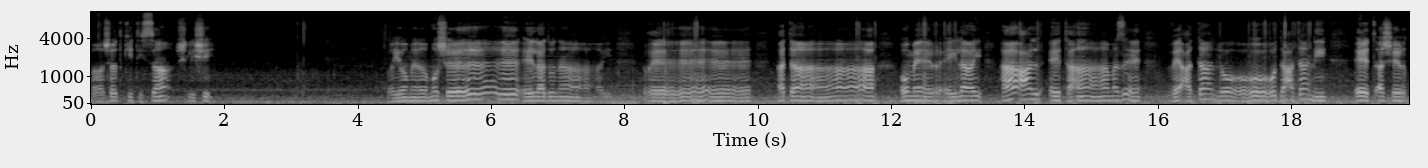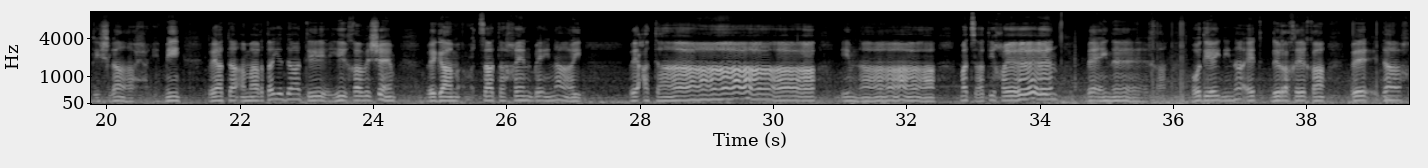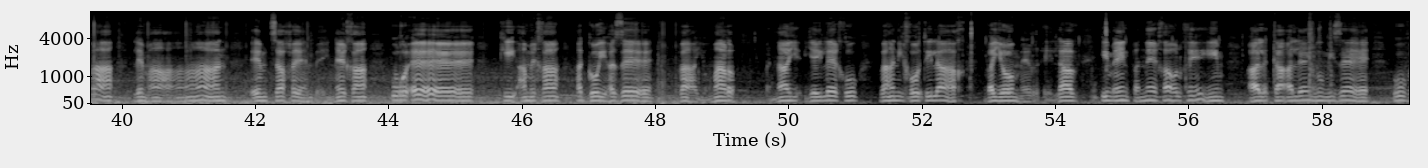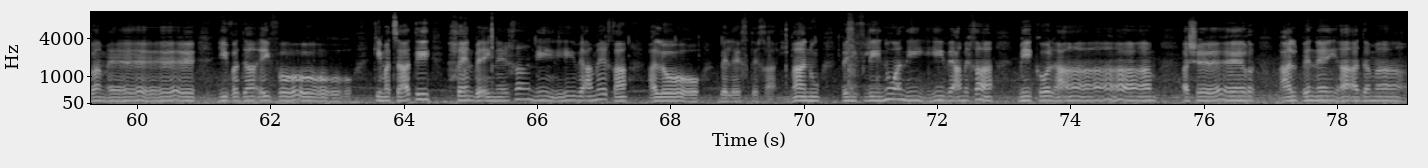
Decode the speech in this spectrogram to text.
פרשת כי תישא שלישי. ויאמר משה אל אדוני, ראה אתה אומר אלי, העל את העם הזה, ועתה לא הודעתני את אשר תשלח עמי, ואתה אמרת ידעתי היך ושם, וגם מצאת חן בעיניי. ועתה אם נא מצאתי חן בעיניך, הודיעני נא את דרכיך ואדעך למען אמצא חן בעיניך וראה כי עמך הגוי הזה ויאמר בניי ילכו והניחותי לך ויאמר אליו אם אין פניך הולכים אל תעלנו מזה, ובמה יוודע איפה, כי מצאתי חן בעיניך אני ועמך, הלא בלכתך עמנו, ונפלינו אני ועמך מכל העם אשר על פני האדמה.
